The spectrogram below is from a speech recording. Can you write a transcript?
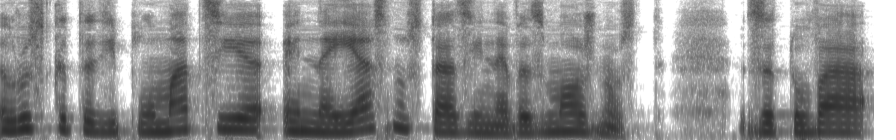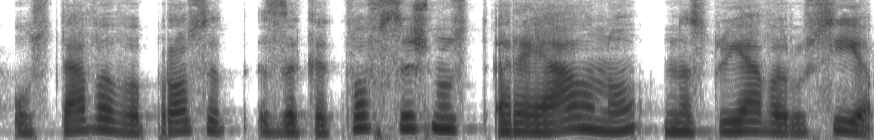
руската дипломация е наясно с тази невъзможност. Затова остава въпросът за какво всъщност реално настоява Русия.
